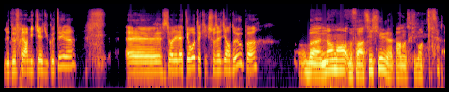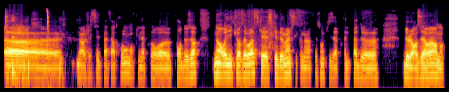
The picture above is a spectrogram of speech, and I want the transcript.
les deux frères Mickey du côté, là. Euh, sur les latéraux, t'as quelque chose à dire d'eux ou pas? Bah non, non, enfin si, si, je- pardon, excuse-moi. Euh, non, j'essaie de pas faire trop long, donc il y en a pour, euh, pour deux heures. Non, Aurier Kurzawa, ce qui est, ce qui est dommage, c'est qu'on a l'impression qu'ils apprennent pas de, de leurs erreurs. Donc,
